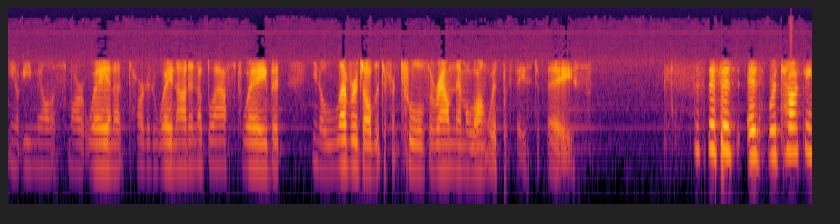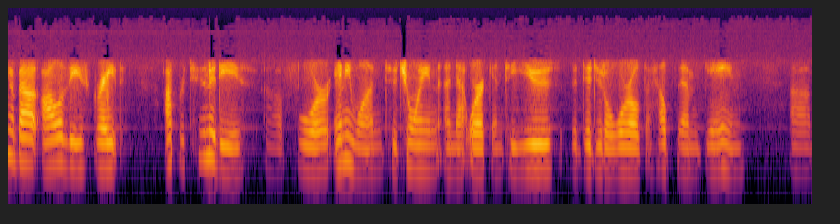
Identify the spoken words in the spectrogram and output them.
you know email in a smart way in a targeted way, not in a blast way, but you know leverage all the different tools around them along with the face to face. Smith, as, as we're talking about all of these great opportunities uh, for anyone to join a network and to use the digital world to help them gain um,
